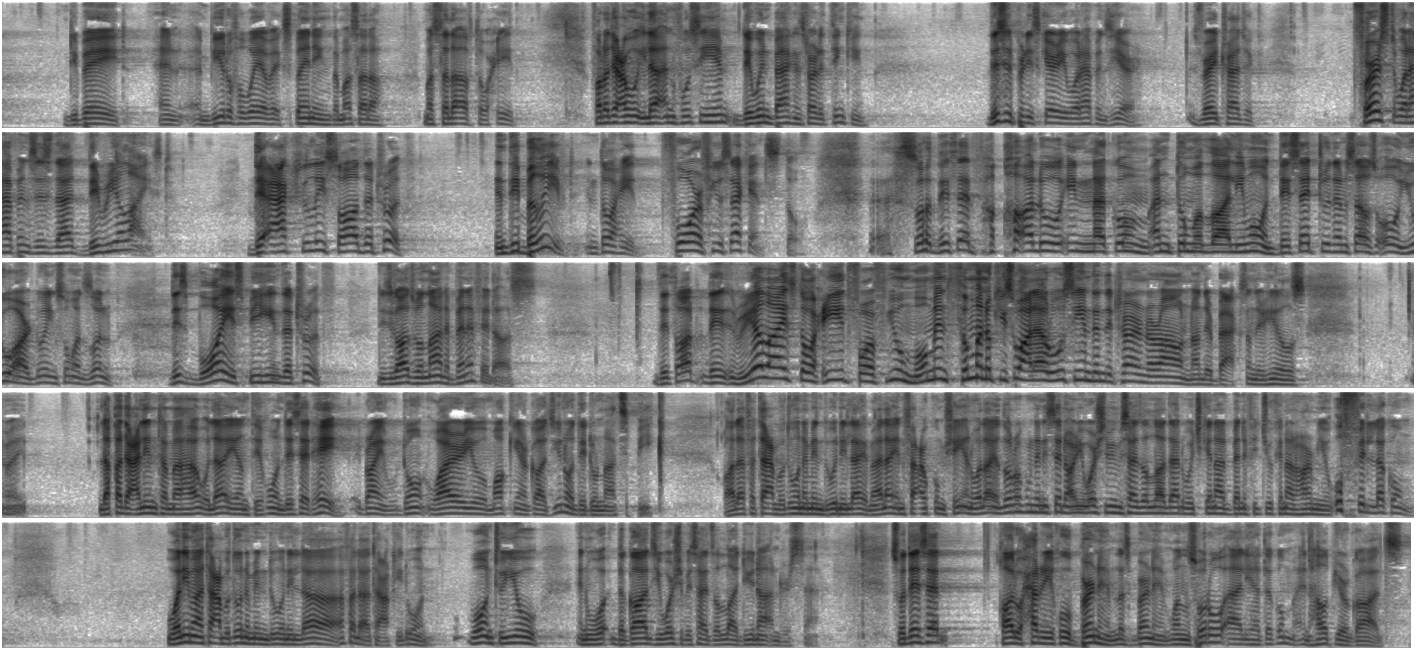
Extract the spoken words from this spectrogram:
debate and, and beautiful way of explaining the masala, masala of tawheed. فرجعوا إلى أنفسهم They went back and started thinking. This is pretty scary what happens here. It's very tragic. First, what happens is that they realized. They actually saw the truth. And they believed in Tawheed for a few seconds though. Uh, so they said, فَقَالُوا إِنَّكُمْ أَنْتُمُ الظَّالِمُونَ They said to themselves, oh, you are doing so much zulm. This boy is speaking the truth. These gods will not benefit us. They thought they realized Tawheed for a few moments. ثم نكسوا على رؤوسهم Then they turned around on their backs, on their heels. Right? لقد علمت ما هؤلاء ينطقون. They said, Hey, Ibrahim, don't. Why are you mocking our gods? You know they do not speak. قال فتعبدون من دون الله ما لا ينفعكم شيئا ولا يضركم. Then he said, Are you worshiping besides Allah that which cannot benefit you, cannot harm you? أف لكم. ولما تعبدون من دون الله أفلا تعقلون. Woe unto you and what the gods you worship besides Allah do you not understand. So they said, قالوا حرقوا burn him, let's burn him. وانصروا آلهتكم and help your gods.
